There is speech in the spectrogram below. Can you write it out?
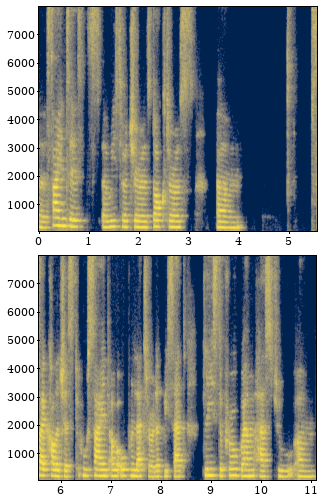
uh, scientists, uh, researchers, doctors, um, psychologists who signed our open letter that we said, please, the program has to, um,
